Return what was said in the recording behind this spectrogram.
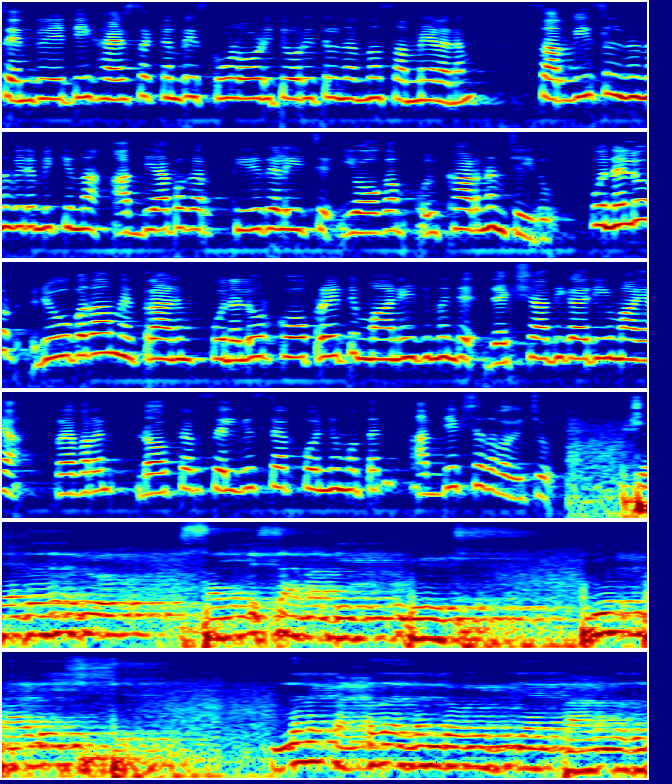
saint Goretti higher secondary school ഓഡിറ്റോറിയത്തിൽ നടന്ന സമ്മേളനം സർവീസിൽ നിന്ന് വിരമിക്കുന്ന അധ്യാപകർ തിരിതെളിയിച്ച് യോഗം ഉദ്ഘാടനം ചെയ്തു. പുനലൂർ രൂപതാ മെത്രാനും പുനലൂർ കോർപ്പറേറ്റ് മാനേജ്മെന്റ് രക്ഷാധികാരിയുമായ റെവറൻ ഡോക്ടർ സെൽവിസ്റ്റർ പൊന്നുമുത്തൻ അധ്യക്ഷത വഹിച്ചു. ഒരു സയന്റിസ്റ്റാണ് ആദ്യം ഉപയോഗിച്ചത്. ഈ ഒരു ഇന്നലെ കണ്ടതല്ലല്ലോ ഇന്ന് ഞാൻ കാണുന്നത്.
